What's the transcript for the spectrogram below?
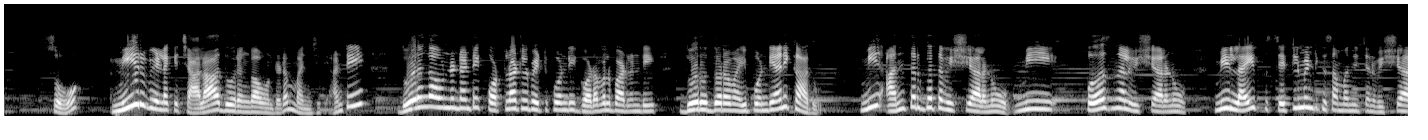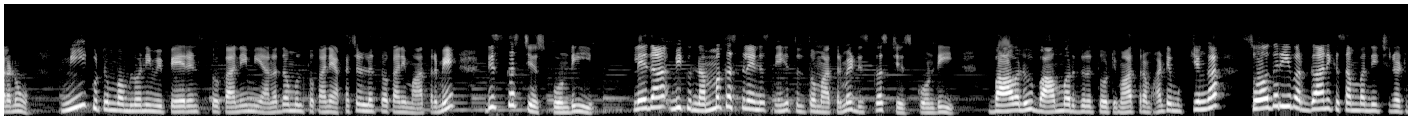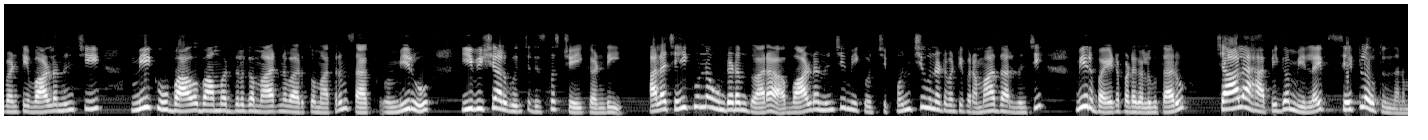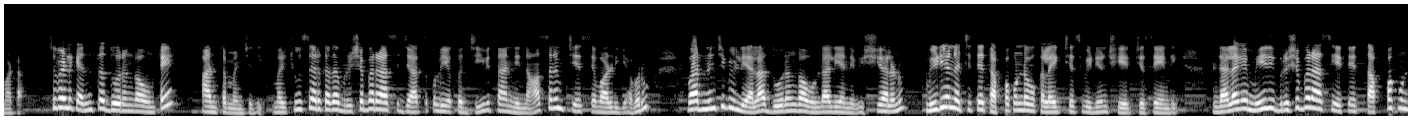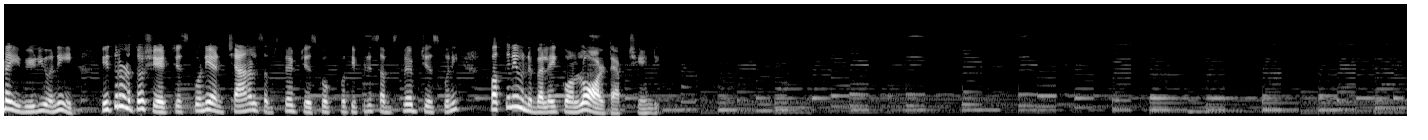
సో మీరు వీళ్ళకి చాలా దూరంగా ఉండడం మంచిది. అంటే దూరంగా ఉండండి అంటే కొట్లాటలు పెట్టుకోండి గొడవలు పడండి దూర దూరం అయిపోండి అని కాదు. మీ అంతర్గత విషయాలను మీ పర్సనల్ విషయాలను మీ లైఫ్ సెటిల్మెంట్కి సంబంధించిన విషయాలను మీ కుటుంబంలోని మీ పేరెంట్స్తో కానీ మీ అన్నదమ్ములతో కానీ అక్కచెల్లెలతో కానీ మాత్రమే డిస్కస్ చేసుకోండి. లేదా మీకు నమ్మకస్తులైన స్నేహితులతో మాత్రమే డిస్కస్ చేసుకోండి. బావలు బామ్మరుదులతోటి మాత్రం అంటే ముఖ్యంగా సోదరీ వర్గానికి సంబంధించినటువంటి వాళ్ళ నుంచి మీకు బావ బామ్మరుదులుగా మారిన వారితో మాత్రం సా- మీరు ఈ విషయాల గురించి డిస్కస్ చేయకండి. అలా చేయకుండా ఉండడం ద్వారా వాళ్ళ నుంచి మీకు వచ్చి పొంచి ఉన్నటువంటి ప్రమాదాల నుంచి మీరు బయటపడగలుగుతారు. చాలా హ్యాపీగా మీ లైఫ్ సెటిల్ అవుతుందన్నమాట. సో వీళ్ళకి ఎంత దూరంగా ఉంటే అంత మంచిది. మరి చూశారు కదా వృషభ రాశి జాతకుల యొక్క జీవితాన్ని నాశనం చేసే వాళ్ళు ఎవరు? వారి నుంచి వీళ్ళు ఎలా దూరంగా ఉండాలి అనే విషయాలను వీడియో నచ్చితే తప్పకుండా ఒక లైక్ చేసి వీడియోని షేర్ చేసేయండి. అండ్ అలాగే మీది వృషభ రాశి అయితే తప్పకుండా ఈ వీడియోని ఇతరులతో షేర్ చేసుకోండి. అండ్ ఛానల్ సబ్స్క్రైబ్ చేసుకోకపోతే ఇప్పుడు సబ్స్క్రైబ్ చేసుకుని పక్కనే ఉన్న బెల్ ఐకాన్లో ఆల్ ట్యాప్ చేయండి.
